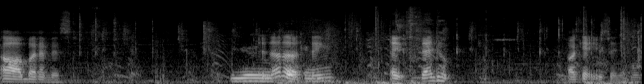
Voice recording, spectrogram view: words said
Oh, but I missed. You Is that a thing? Hey, stand up. I can't use it anymore.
